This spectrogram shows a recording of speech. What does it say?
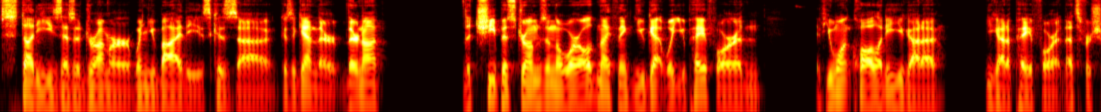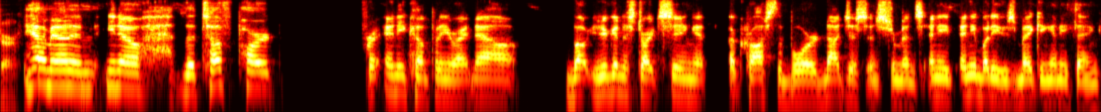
studies as a drummer when you buy these because because again they're they're not the cheapest drums in the world, and I think you get what you pay for. And if you want quality, you gotta you gotta pay for it. That's for sure. Yeah, man, and you know the tough part for any company right now, but you're going to start seeing it across the board, not just instruments. Any anybody who's making anything,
